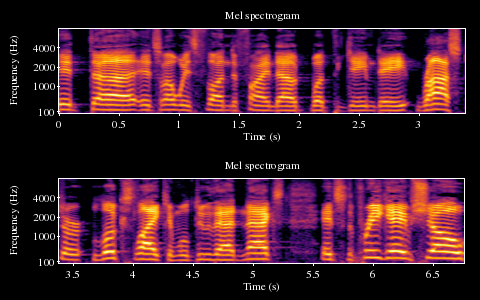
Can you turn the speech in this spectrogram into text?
It uh, it's always fun to find out what the game day roster looks like, and we'll do that next. It's the pregame show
